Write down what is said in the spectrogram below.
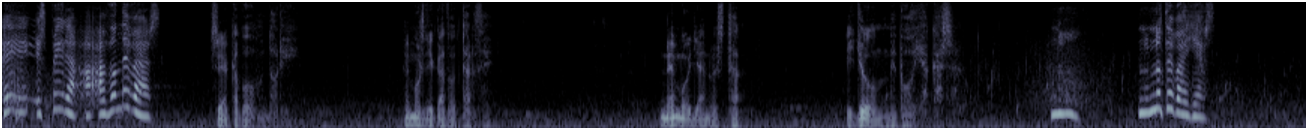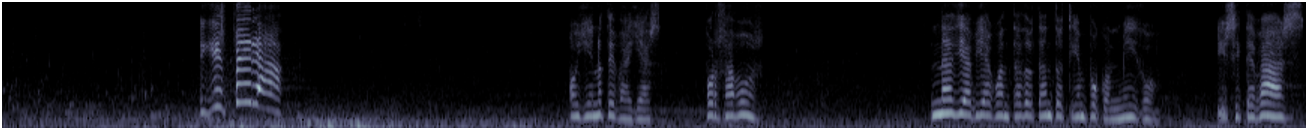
Eh, eh, espera, ¿a, a dónde vas? Se acabó, Dory. Hemos llegado tarde. Nemo ya no está. Y yo me voy a casa. No, no, no te vayas. ¡Espera! Oye, no te vayas. Por favor. Nadie había aguantado tanto tiempo conmigo. Y si te vas...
